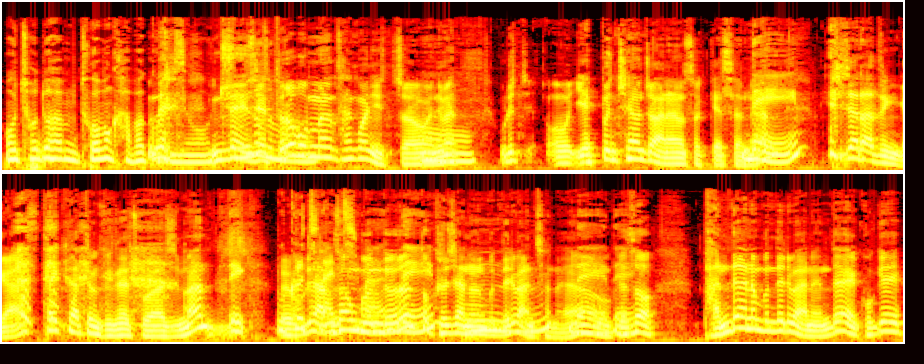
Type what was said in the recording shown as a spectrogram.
어, 저도 한 두어 번 근데, 가봤거든요. 근데 줄 이제 들어보면 상관이 있죠. 왜냐면 어. 우리 어, 예쁜 최현정 아나운서께서는 네. 피자라든가 스테이크 같은 거 굉장히 좋아하지만 네, 뭐 우리 남성분들은 않지만, 네. 또 그러지 않는 음, 분들이 많잖아요. 네, 네. 그래서 반대하는 분들이 많은데 거기에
